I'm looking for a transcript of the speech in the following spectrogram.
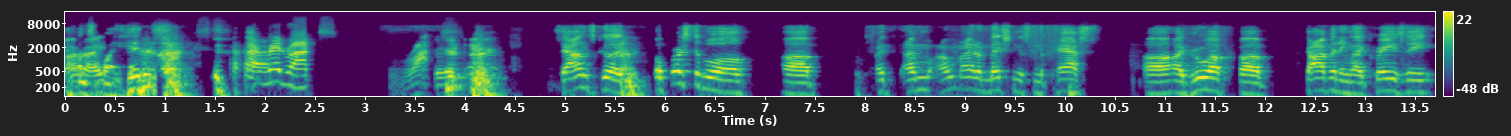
All right. By hits. Not Red Rocks. Rocks. Sounds good. Well, first of all, uh, I, I'm, I might have mentioned this in the past. Uh, I grew up uh, davening like crazy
